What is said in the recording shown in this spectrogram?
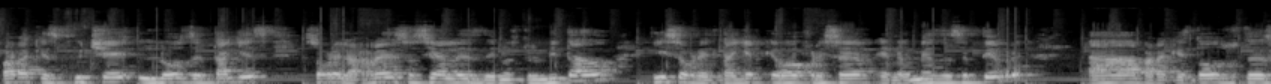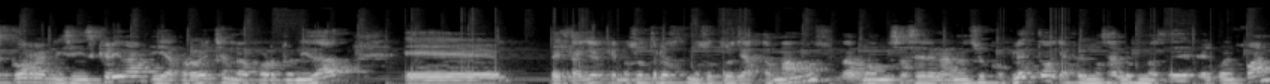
para que escuche los detalles sobre las redes sociales de nuestro invitado y sobre el taller que va a ofrecer en el mes de septiembre. Ah, para que todos ustedes corran y se inscriban y aprovechen la oportunidad. Eh, del taller que nosotros, nosotros ya tomamos, vamos a hacer el anuncio completo, ya fuimos alumnos del buen Juan,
